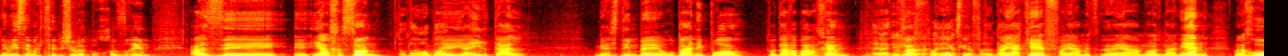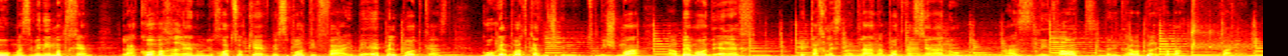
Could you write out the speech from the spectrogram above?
ולמי זה מתאים, שוב אנחנו חוזרים. אז אה, אה, אייל חסון תודה רבה. ויאיר טל, מייסדים באורבני פרו, תודה רבה לכם. היה כיף, היה כיף. תודה. היה כיף, היה מאוד מעניין, ואנחנו מזמינים אתכם לעקוב אחרינו, ללחוץ עוקב בספוטיפיי, באפל פודקאסט, גוגל פודקאסט, בשביל לשמוע הרבה מאוד ערך בתכלס נדל"ן, הפודקאסט שלנו. אז להתראות, ונתראה בפרק הבא. ביי.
